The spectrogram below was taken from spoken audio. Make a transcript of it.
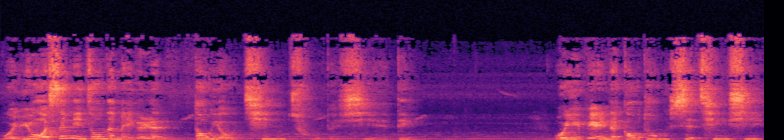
我与我生命中的每个人都有清楚的协定。我与别人的沟通是清晰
